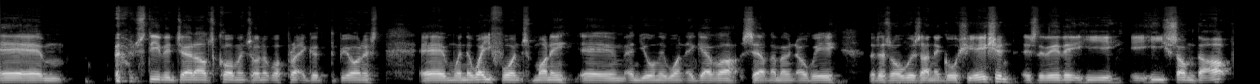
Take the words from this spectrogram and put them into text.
Um, Steven Gerrard's comments on it were pretty good, to be honest. Um, when the wife wants money um, and you only want to give a certain amount away, there is always a negotiation. Is the way that he he summed it up.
